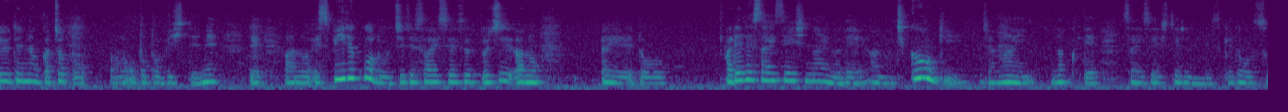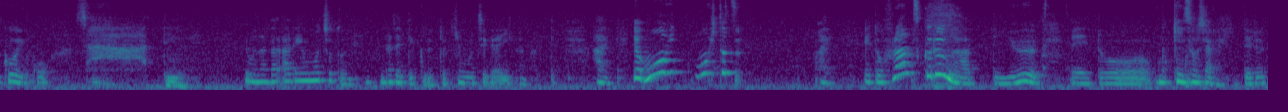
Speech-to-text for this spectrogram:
中でなんかちょっとあの音飛びしてね。であの SP レコードをうちで再生するとうちあのえっ、とあれで再生しないのであの蓄音機じゃないなくて再生してるんですけどすごいこうさーっていう。ね、でもなんかあれもちょっとね慣れてくると気持ちがいいかなって。はい。でももういもう一つ。はい。えっとフランツ・クルーガーっていうえっと木琴奏者が弾いてる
